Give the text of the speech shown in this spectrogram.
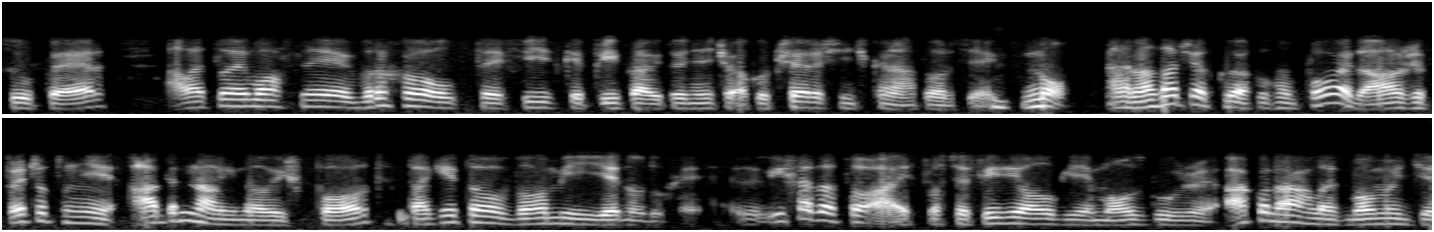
super, ale to je vlastne vrchol tej fyzickej prípravy, to je niečo ako čerešnička na torte. No a na začiatku, ako som povedal, že prečo to nie je adrenalinový šport, tak je to veľmi jednoduché. Vychádza to aj z proste fyziológie mozgu, že ako náhle v momente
